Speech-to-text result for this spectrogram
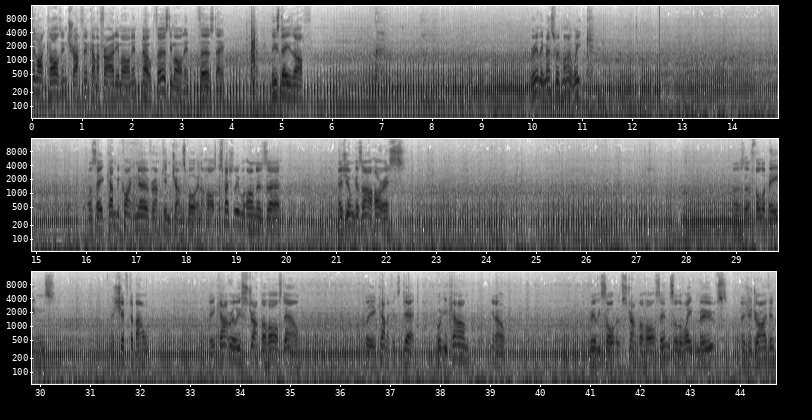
Nothing like causing traffic on a Friday morning. No, Thursday morning. Thursday. These days off. Really mess with my week. I'll say it can be quite nerve-wracking transporting a horse, especially on as uh, as young as our Horace. Full of beans. They shift about. You can't really strap a horse down. Well you can if it's dead. But you can't you know really sort of strap a horse in so the weight moves as you're driving.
